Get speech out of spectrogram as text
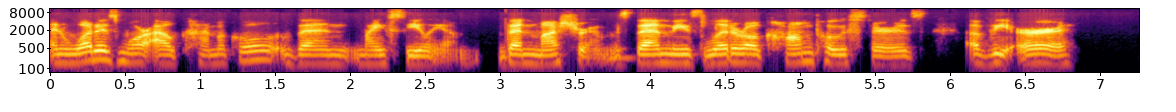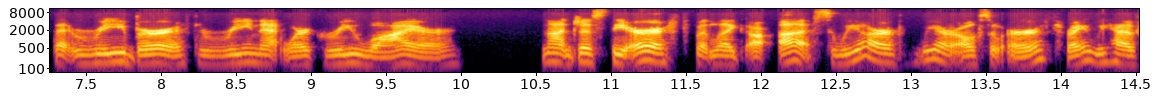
and what is more alchemical than mycelium, than mushrooms, than these literal composters of the earth that rebirth, re-network, rewire, not just the earth, but like uh, us. We are we are also earth, right? We have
